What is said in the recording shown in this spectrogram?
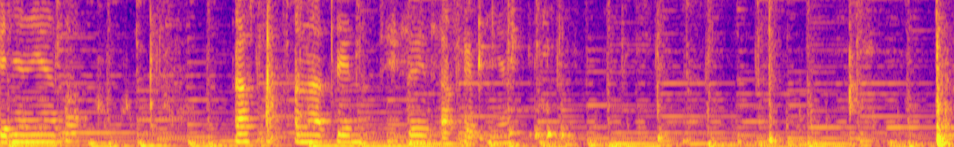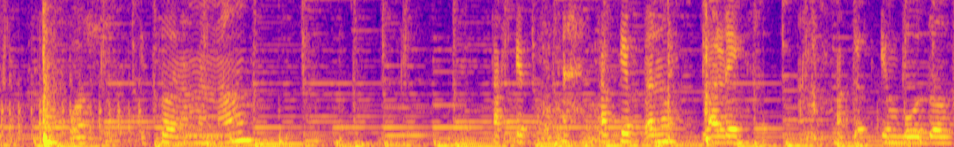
Ganyan yata. Tapos takpan natin. Ito yung takip niya. Tapos, ito naman ang takip. Takip ano? Balik. Takip yung budol.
